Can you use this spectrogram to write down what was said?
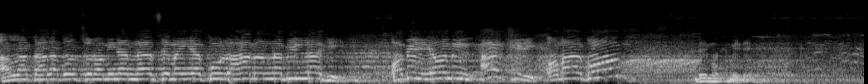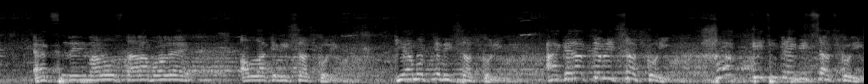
আল্লাহ তাআলা বলছেন অমিনান নাসে মাইয়াকুল আমান্না বিল্লাহি ওয়া বিল ইয়াউমিল আখিরি ওয়া মা গুম বিমুমিনিন। এক শ্রেণির মানুষ তারা বলে, আল্লাহকে বিশ্বাস করি, কিয়ামতকে বিশ্বাস করি, আখেরাতকে বিশ্বাস করি সব কিছুকে বিশ্বাস করি।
